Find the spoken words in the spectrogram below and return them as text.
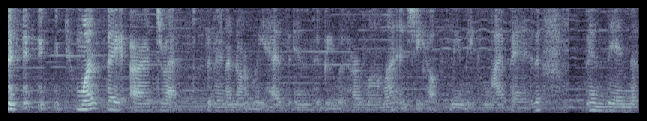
Once they are dressed, Savannah normally heads in to be with her mama and she helps me make my bed. And then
